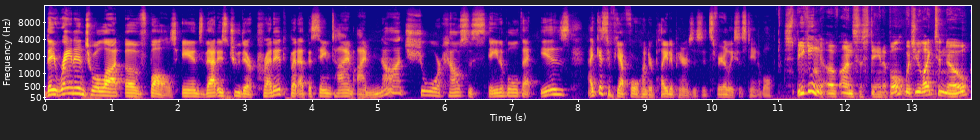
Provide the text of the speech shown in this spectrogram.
they ran into a lot of balls, and that is to their credit. But at the same time, I'm not sure how sustainable that is. I guess if you have 400 plate appearances, it's fairly sustainable. Speaking of unsustainable, would you like to know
